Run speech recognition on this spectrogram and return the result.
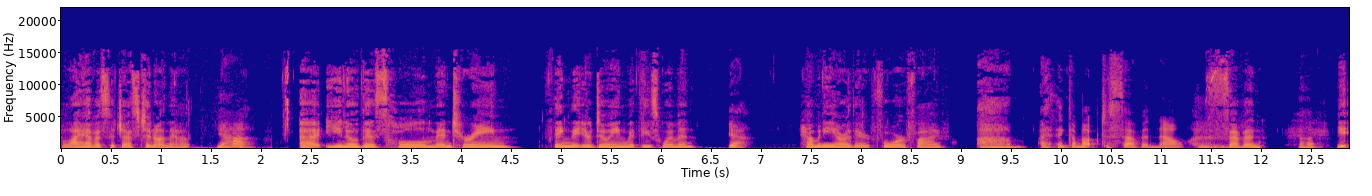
Well, I have a suggestion on that. Yeah. Uh, you know, this whole mentoring thing that you're doing with these women? Yeah. How many are there? Four or five? Um, I think I'm up to seven now. 7 Uh-huh. Y-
